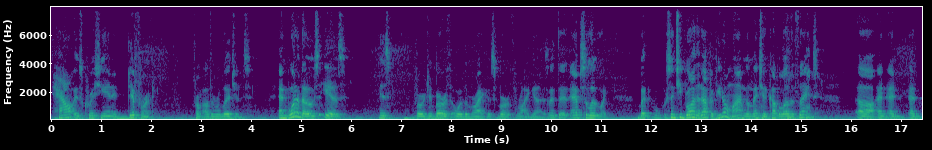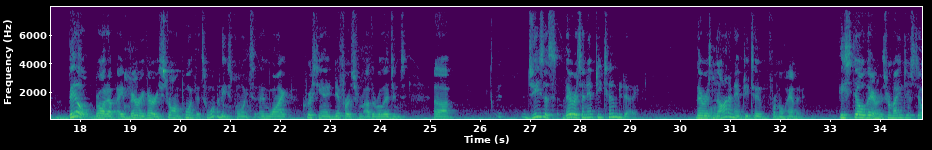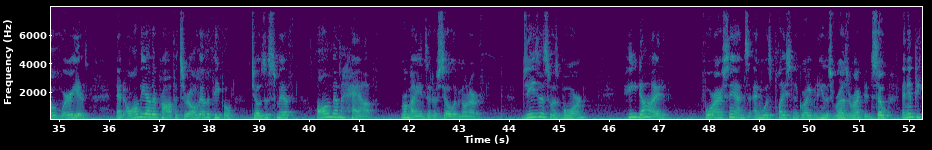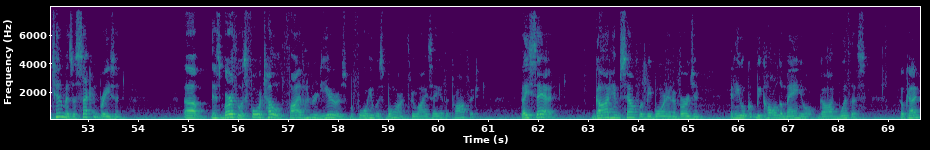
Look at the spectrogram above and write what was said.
How is Christianity different from other religions? And one of those is his virgin birth or the miraculous birth, right, guys? It- it- absolutely. But since you brought it up, if you don't mind, I'm going to mention a couple other things. Uh, and, and, and Bill brought up a very, very strong point that's one of these points and why Christianity differs from other religions. Uh, Jesus, there is an empty tomb today. There is not an empty tomb for Mohammed. He's still there. His remains are still where he is. And all the other prophets or all the other people, Joseph Smith, all of them have remains that are still living on earth. Jesus was born, he died, for our sins and was placed in the grave and he was resurrected. So an empty tomb is a second reason. Uh, his birth was foretold 500 years before he was born through Isaiah the prophet. They said God himself would be born in a virgin and he will be called Emmanuel, God with us. Okay?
